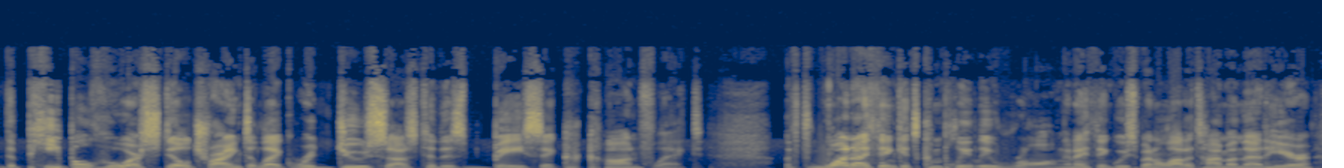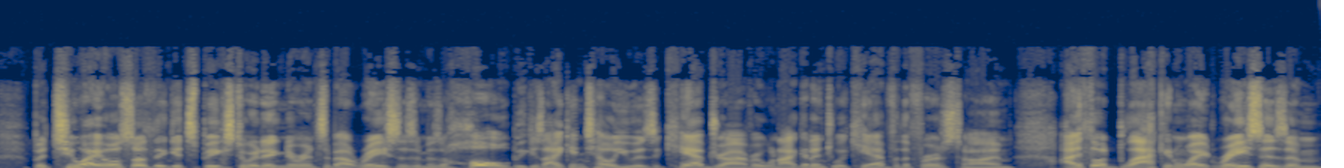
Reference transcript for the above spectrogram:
the people who are still trying to like reduce us to this basic conflict. One, I think it's completely wrong, and I think we spent a lot of time on that here. But two, I also think it speaks to an ignorance about racism as a whole, because I can tell you as a cab driver, when I got into a cab for the first time, I thought black and white racism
